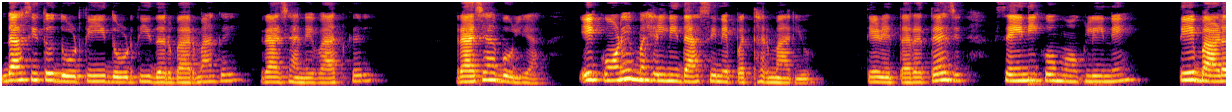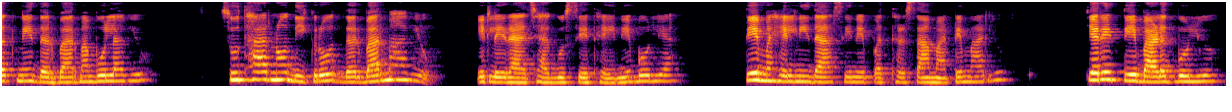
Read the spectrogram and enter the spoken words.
દાસી તો દોડતી દોડતી દરબારમાં ગઈ, રાજાને વાત કરી. રાજા બોલ્યા, એ કોણે મહેલની દાસીને પથ્થર માર્યો? તેણે તરત જ સૈનિકો મોકલીને તે બાળકને દરબારમાં બોલાવ્યો. સુથારનો દીકરો દરબારમાં આવ્યો. એટલે રાજા ગુસ્સે થઈને બોલ્યા, તે મહેલની દાસીને પથ્થર શા માટે માર્યો? ત્યારે તે બાળક બોલ્યો,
